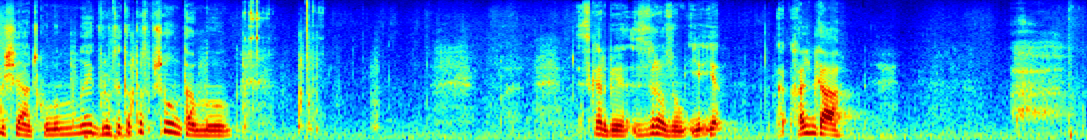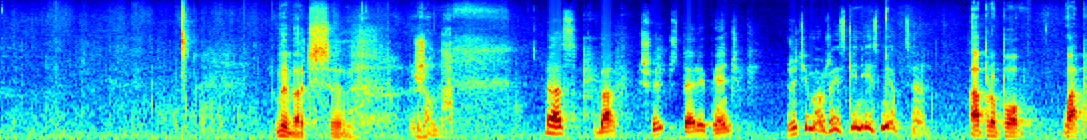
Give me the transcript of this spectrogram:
pasiaczku, no, no jak wrócę, to posprzątam, no. Skarbie, zrozum. Ja, ja... Halinka. Wybacz, e, żona. Raz, dwa, trzy, cztery, pięć. Życie małżeńskie nie jest mi obce. A propos łap.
